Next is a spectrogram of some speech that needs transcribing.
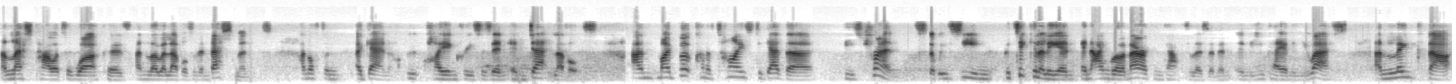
and less power to workers and lower levels of investment. And often, again, high increases in, in debt levels. And my book kind of ties together these trends that we've seen, particularly in, in Anglo American capitalism in, in the UK and the US, and link that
